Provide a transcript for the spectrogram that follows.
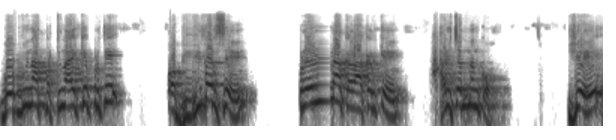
गोपीनाथ पटनायक के प्रति और भीतर से प्रेरणा करा करके हरिचंदन को ये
